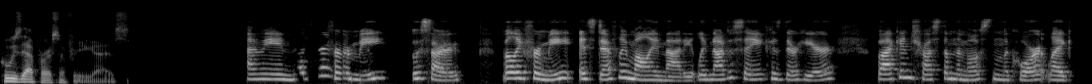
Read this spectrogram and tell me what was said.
who's that person for you guys? I mean, for me, oh sorry, but like for me, it's definitely Molly and Maddie. Like not just saying it because they're here, but I can trust them the most in the court. Like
